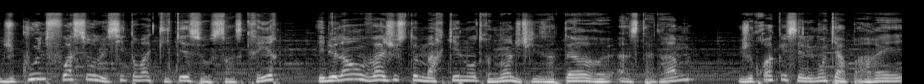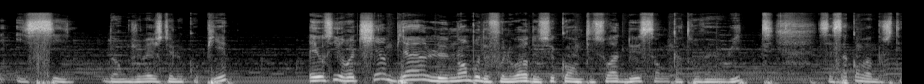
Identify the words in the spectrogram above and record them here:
Du coup, une fois sur le site, on va cliquer sur s'inscrire et de là, on va juste marquer notre nom d'utilisateur euh, Instagram. Je crois que c'est le nom qui apparaît ici. Donc, je vais juste le copier. Et aussi, retiens bien le nombre de followers de ce compte, soit 288. C'est ça qu'on va booster.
